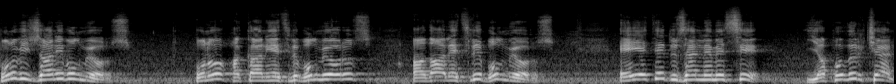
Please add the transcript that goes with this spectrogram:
Bunu vicdani bulmuyoruz. Bunu hakkaniyetli bulmuyoruz, adaletli bulmuyoruz. EYT düzenlemesi yapılırken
